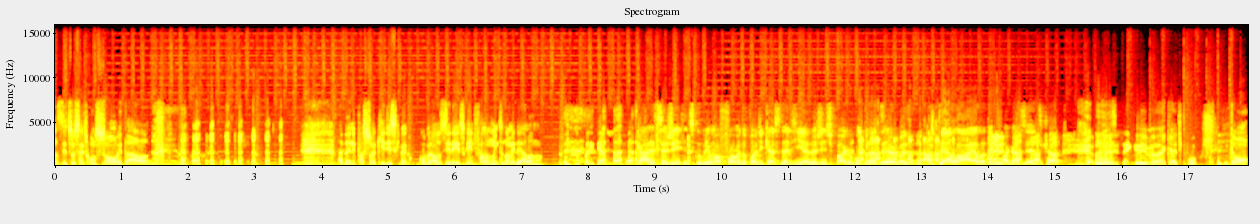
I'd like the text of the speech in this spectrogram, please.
as redes sociais com som e tal. A Dani passou aqui e disse que vai cobrar os direitos, que a gente fala muito o nome dela no, no podcast. Cara, se a gente descobrir uma forma do podcast dar dinheiro, a gente paga com prazer, mas até lá ela tem que pagar a gente, cara. Mas isso é incrível, né, cara? Tipo, então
